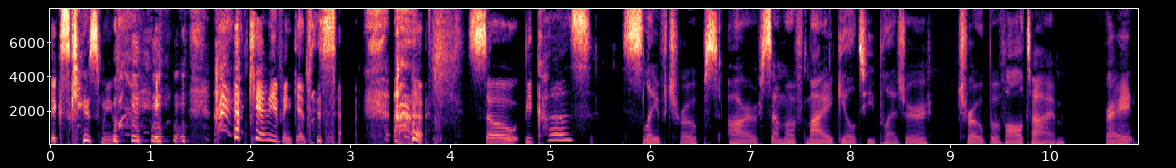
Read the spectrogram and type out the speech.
excuse me. I can't even get this out. so, because slave tropes are some of my guilty pleasure trope of all time, right?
